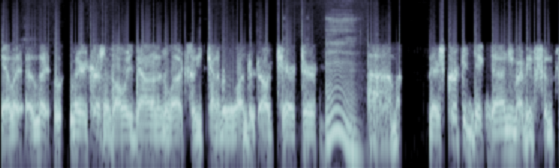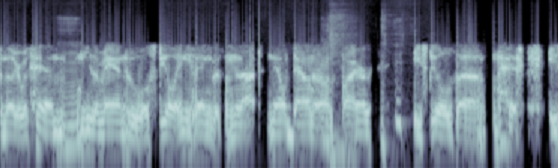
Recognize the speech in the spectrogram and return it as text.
yeah, La- La- Larry Christmas always down on his luck, so he's kind of a little underdog character. Mm. Um, there's Crooked Dick Dunn. You might be fam- familiar with him. Mhm. He's a man who will steal anything that's not nailed down or on fire. he steals. Uh, he's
